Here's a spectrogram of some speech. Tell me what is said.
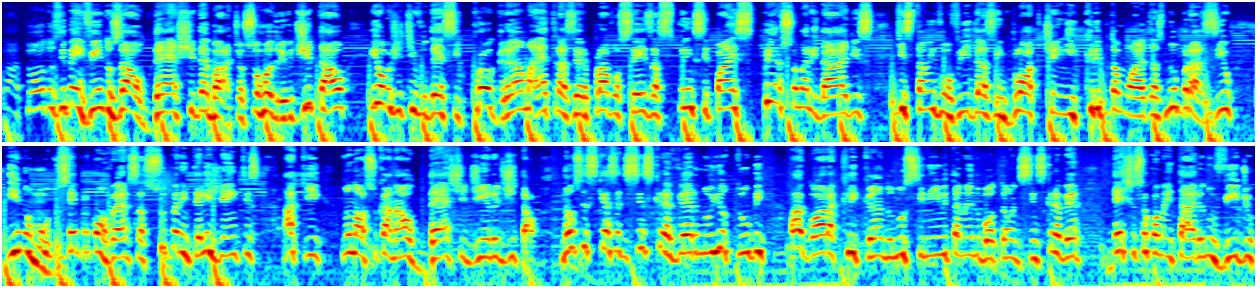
Olá a todos e bem-vindos ao Dash Debate. Eu sou Rodrigo Digital e o objetivo desse programa é trazer para vocês as principais personalidades que estão envolvidas em blockchain e criptomoedas no Brasil e no mundo. Sempre conversas super inteligentes aqui no nosso canal Dash Dinheiro Digital. Não se esqueça de se inscrever no YouTube agora clicando no sininho e também no botão de se inscrever. Deixe seu comentário no vídeo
